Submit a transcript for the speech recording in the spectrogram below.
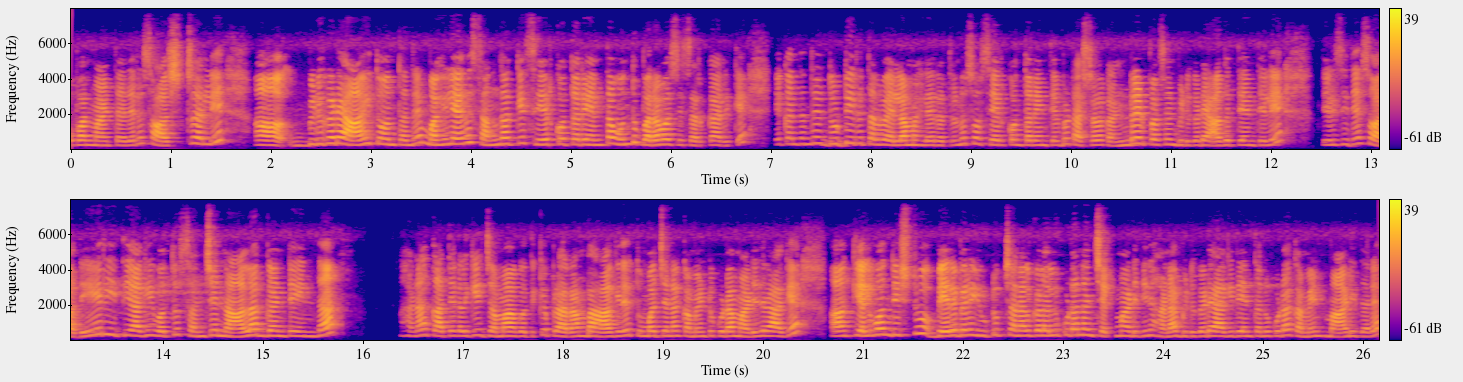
ಓಪನ್ ಮಾಡ್ತಾ ಇದ್ದಾರೆ. ಸೊ ಅಷ್ಟರಲ್ಲಿ ಬಿಡುಗಡೆ ಆಯಿತು ಅಂತಂದರೆ ಮಹಿಳೆಯರು ಸಂಘಕ್ಕೆ ಸೇರ್ಕೋತಾರೆ ಅಂತ ಒಂದು ಭರವಸೆ ಸರ್ಕಾರಕ್ಕೆ. ಯಾಕಂತಂದರೆ ದುಡ್ಡು ಇರುತ್ತಲ್ವ ಎಲ್ಲ ಮಹಿಳೆಯರ ಹತ್ರನೂ ಸೊ ಸೇರ್ಕೊತಾರೆ ಅಂತ ಹೇಳ್ಬಿಟ್ಟು ಅಷ್ಟರಲ್ಲಿ ಹಂಡ್ರೆಡ್ ಪರ್ಸೆಂಟ್ ಬಿಡುಗಡೆ ಆಗುತ್ತೆ ಅಂತೇಳಿ ತಿಳಿಸಿದೆ. ಸೊ ಅದೇ ರೀತಿಯಾಗಿ ಇವತ್ತು ಸಂಜೆ ನಾಲ್ಕು ಗಂಟೆಯಿಂದ ಹಣ ಖಾತೆಗಳಿಗೆ ಜಮಾ ಆಗೋದಕ್ಕೆ ಪ್ರಾರಂಭ ಆಗಿದೆ. ತುಂಬ ಜನ ಕಮೆಂಟು ಕೂಡ ಮಾಡಿದ್ದಾರೆ. ಹಾಗೆ ಕೆಲವೊಂದಿಷ್ಟು ಬೇರೆ ಬೇರೆ ಯೂಟ್ಯೂಬ್ ಚಾನಲ್ಗಳಲ್ಲೂ ಕೂಡ ನಾನು ಚೆಕ್ ಮಾಡಿದ್ದೀನಿ. ಹಣ ಬಿಡುಗಡೆ ಆಗಿದೆ ಅಂತಲೂ ಕೂಡ ಕಮೆಂಟ್ ಮಾಡಿದ್ದಾರೆ.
